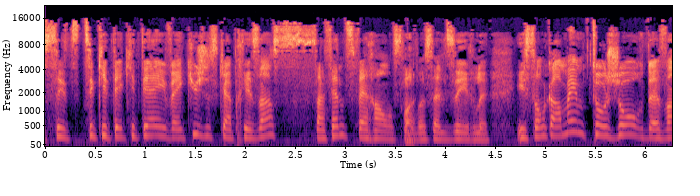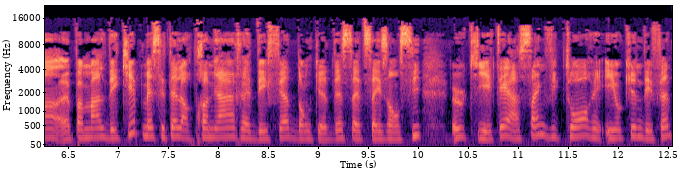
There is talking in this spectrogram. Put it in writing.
c'est qui était qui était invaincu jusqu'à présent, ça fait une différence, on va se le dire. Là. Ils sont quand même toujours devant euh, pas mal d'équipes, mais c'était leur première euh, défaite donc euh, de cette saison-ci. Eux qui étaient à cinq victoires et, et aucune défaite,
